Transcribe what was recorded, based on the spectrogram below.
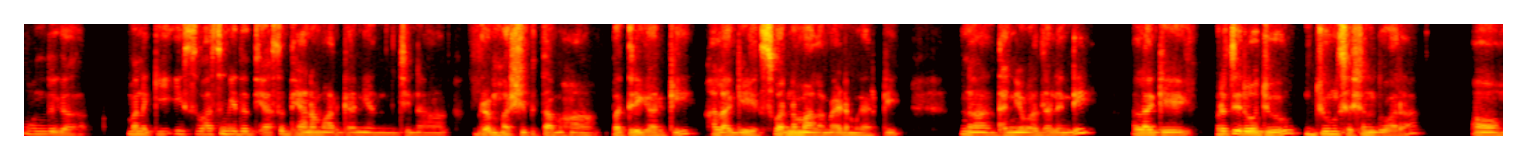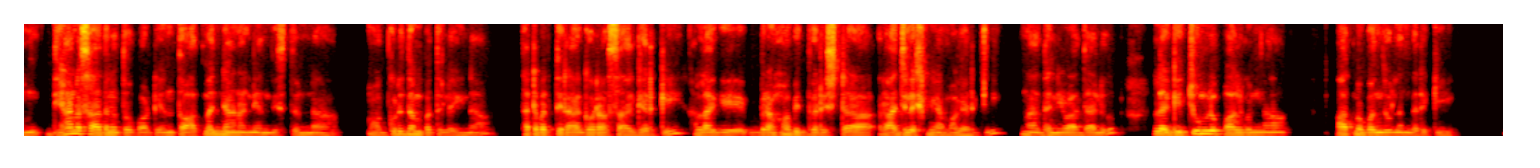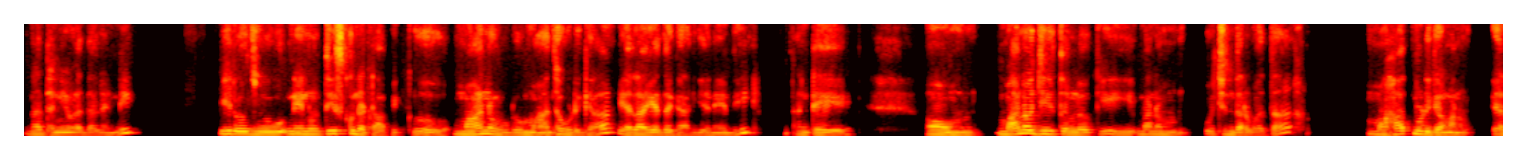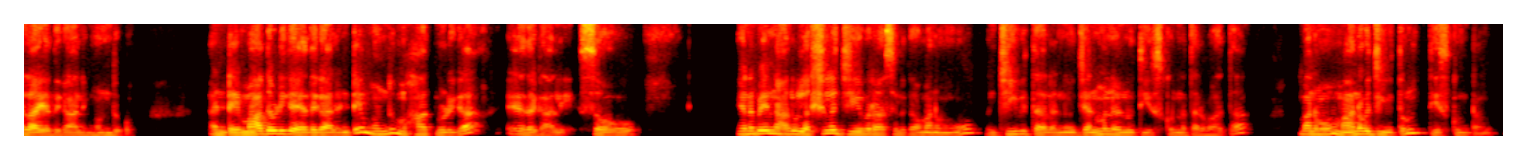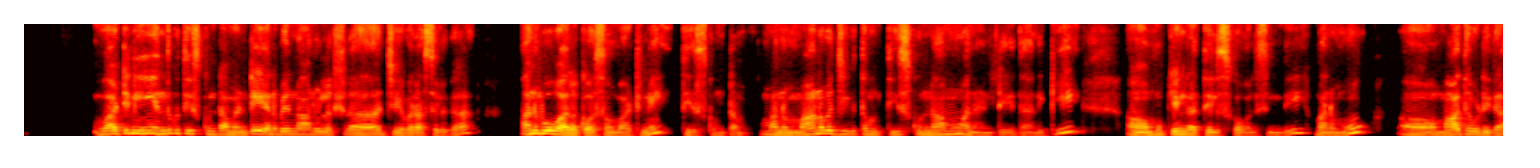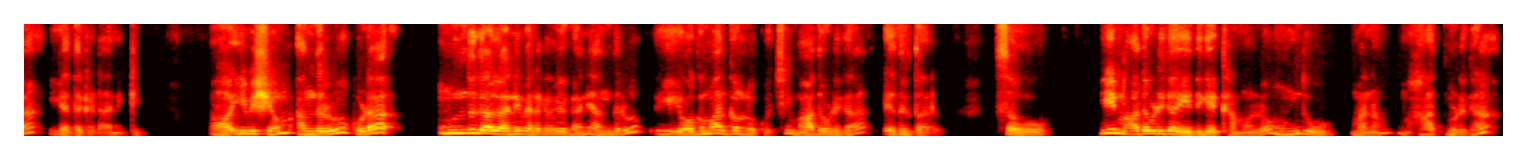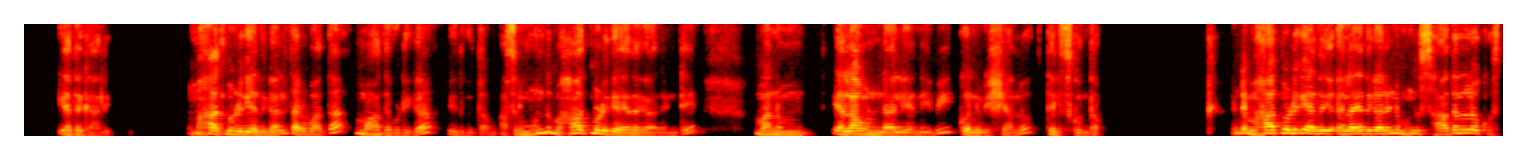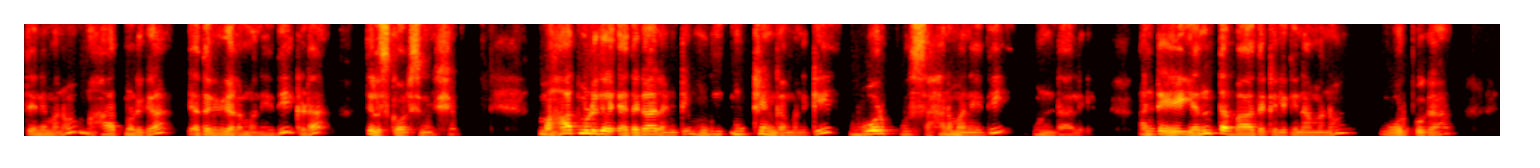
ముందుగా మనకి ఈ శ్వాస మీద ధ్యాస ధ్యాన మార్గాన్ని అందించిన బ్రహ్మర్షి పితామహ పత్రి గారికి అలాగే స్వర్ణమాల మేడం గారికి నా ధన్యవాదాలండి. అలాగే ప్రతిరోజు జూమ్ సెషన్ ద్వారా ధ్యాన సాధనతో పాటు ఎంతో ఆత్మజ్ఞానాన్ని అందిస్తున్న మా గురు దంపతులైన తటవర్తి రాఘవరావు సార్ గారికి అలాగే బ్రహ్మ విద్వరిష్ట రాజలక్ష్మి అమ్మ గారికి నా ధన్యవాదాలు. అలాగే జూమ్లో పాల్గొన్న ఆత్మ బంధువులందరికీ నా ధన్యవాదాలండి. ఈరోజు నేను తీసుకున్న టాపిక్ మానవుడు మాధవుడిగా ఎలా ఎదగాలి అనేది. అంటే మానవ జీవితంలోకి మనం వచ్చిన తర్వాత మహాత్ముడిగా మనం ఎలా ఎదగాలి ముందు. అంటే మాధవుడిగా ఎదగాలంటే ముందు మహాత్ముడిగా ఎదగాలి. సో ఎనభై నాలుగు లక్షల జీవరాశులుగా మనము జీవితాలను జన్మలను తీసుకున్న తర్వాత మనము మానవ జీవితం తీసుకుంటాం వాటిని ఎందుకు తీసుకుంటామంటే ఎనభై నాలుగు లక్షల జీవరాశులుగా అనుభవాల కోసం వాటిని తీసుకుంటాం. మనం మానవ జీవితం తీసుకున్నాము అని అంటే దానికి ముఖ్యంగా తెలుసుకోవాల్సింది మనము మాధవుడిగా ఎదగడానికి. ఈ విషయం అందరూ కూడా ముందుగా కానీ వెనకగా కానీ అందరూ ఈ యోగ మార్గంలోకి వచ్చి మాధవుడిగా ఎదుగుతారు. సో ఈ మాధవుడిగా ఎదిగే క్రమంలో ముందు మనం మహాత్ముడిగా ఎదగాలి. మహాత్ముడిగా ఎదగాలి తర్వాత మాధవుడిగా ఎదుగుతాం. అసలు ముందు మహాత్ముడిగా ఎదగాలంటే మనం ఎలా ఉండాలి అనేవి కొన్ని విషయాలు తెలుసుకుందాం. అంటే మహాత్ముడిగా ఎద ఎలా ఎదగాలంటే ముందు సాధనలోకి వస్తేనే మనం మహాత్ముడిగా ఎదగగలం అనేది ఇక్కడ తెలుసుకోవాల్సిన విషయం. మహాత్ముడిగా ఎదగాలంటే ముఖ్యంగా మనకి ఓర్పు సహనం అనేది ఉండాలి. అంటే ఎంత బాధ కలిగినా మనం ఓర్పుగా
